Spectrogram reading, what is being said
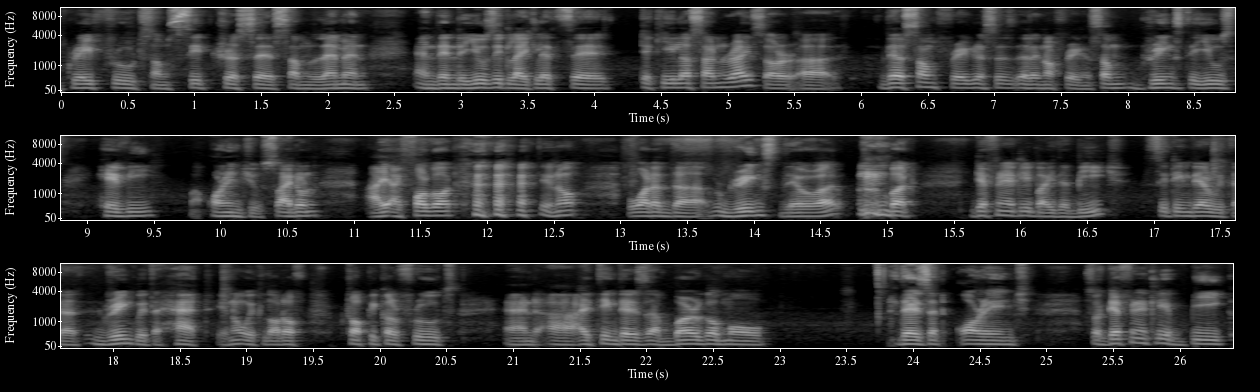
grapefruit some citruses some lemon and then they use it like let's say tequila sunrise or uh, there are some fragrances that are not fragrance some drinks they use heavy orange juice so i don't I, I forgot, you know, what are the drinks there were, but definitely by the beach, sitting there with a drink with a hat, you know, with a lot of tropical fruits. And uh, I think there's a bergamot, there's that orange. So definitely a big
